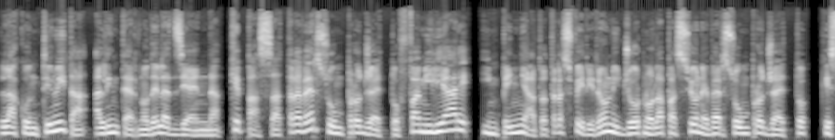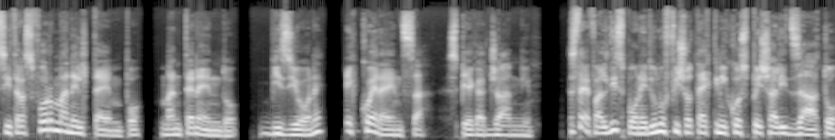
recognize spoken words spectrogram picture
la continuità all'interno dell'azienda che passa attraverso un progetto familiare impegnato a trasferire ogni giorno la passione verso un progetto che si trasforma nel tempo, mantenendo visione e coerenza, spiega Gianni. Stefal dispone di un ufficio tecnico specializzato,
